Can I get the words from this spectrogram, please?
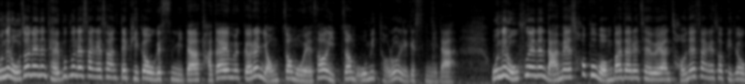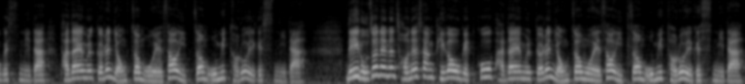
오늘 오전에는 대부분 해상에서 한때 비가 오겠습니다. 바다의 물결은 0.5에서 2.5m로 일겠습니다. 오늘 오후에는 남해 서부 먼바다를 제외한 전 해상에서 비가 오겠습니다. 바다의 물결은 0.5에서 2.5m로 일겠습니다. 내일 오전에는 전해상 비가 오겠고 바다의 물결은 0.5에서 2.5m로 일겠습니다.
